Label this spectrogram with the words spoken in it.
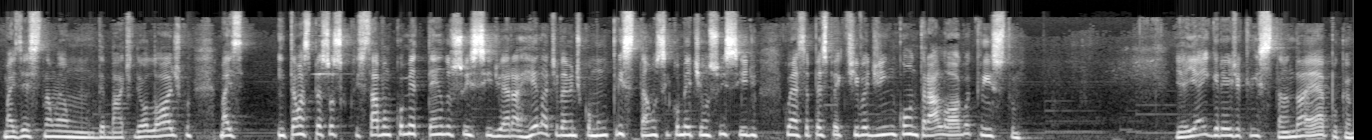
mas esse não é um debate ideológico, mas então as pessoas que estavam cometendo suicídio, era relativamente comum cristãos se cometiam suicídio com essa perspectiva de encontrar logo a Cristo. E aí a igreja cristã da época,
